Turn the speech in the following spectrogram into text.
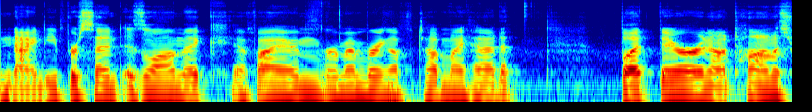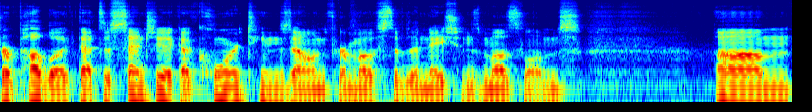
90% Islamic, if I am remembering off the top of my head. But they're an autonomous republic that's essentially like a quarantine zone for most of the nation's Muslims. Um,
